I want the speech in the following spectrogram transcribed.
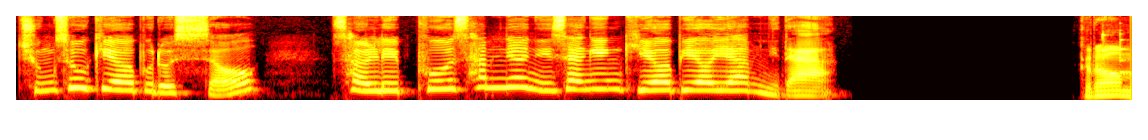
중소기업으로서 설립 후 3년 이상인 기업이어야 합니다. 그럼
